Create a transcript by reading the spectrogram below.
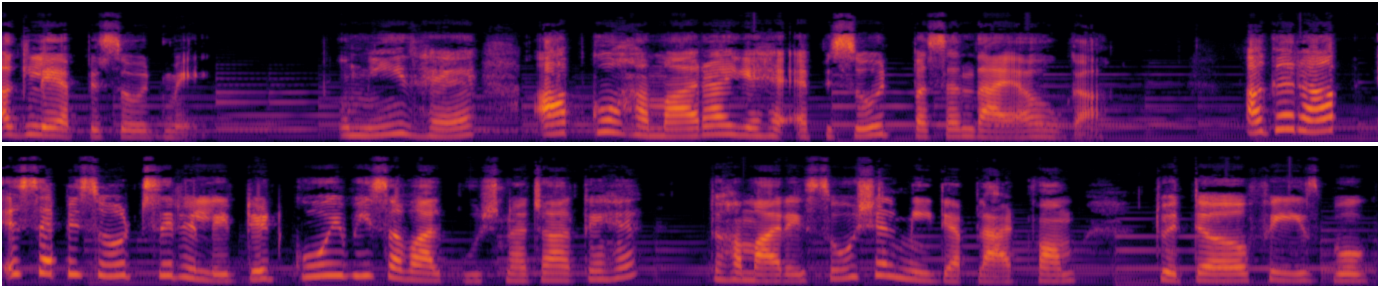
अगले एपिसोड में। उम्मीद है आपको हमारा यह एपिसोड पसंद आया होगा। अगर आप इस एपिसोड से रिलेटेड कोई भी सवाल पूछना चाहते हैं तो हमारे social media platform Twitter, Facebook,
